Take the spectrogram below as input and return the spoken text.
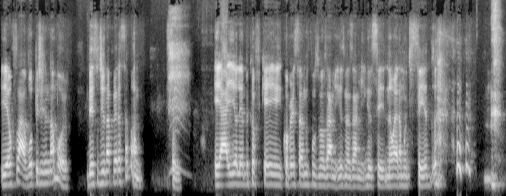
E eu falei, ah, vou pedir de namoro. Decidi na primeira semana. Sim. E aí eu lembro que eu fiquei conversando com os meus amigos, minhas amigas, se não era muito cedo.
